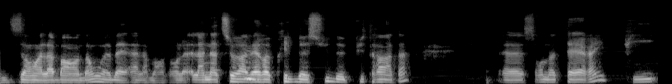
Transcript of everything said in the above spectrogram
disons, à l'abandon. Ben, à l'abandon. La, nature avait mm. repris le dessus depuis 30 ans. sur notre terrain, puis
